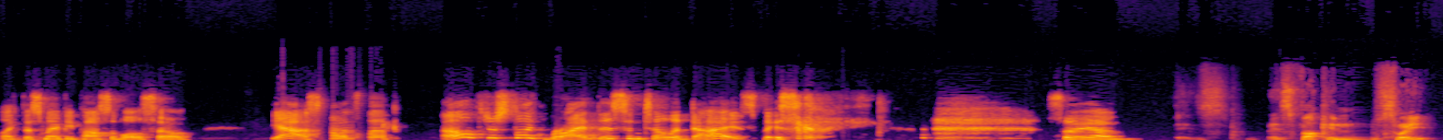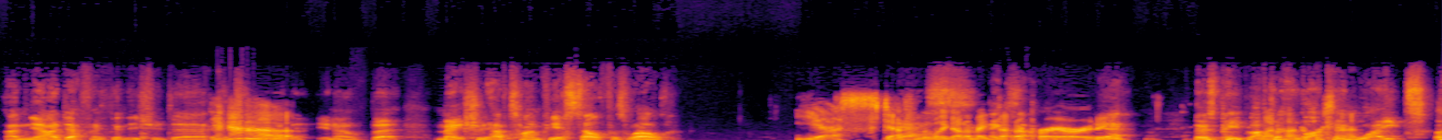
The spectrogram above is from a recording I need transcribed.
like this might be possible. So yeah, so it's like I'll just like ride this until it dies, basically. so yeah. It's it's fucking sweet, and yeah, I definitely think you should uh, continue Yeah. with it. You know, but make sure you have time for yourself as well. Yes, definitely Yes, got to make that a priority. Yeah, those people have to 100%. fucking wait.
